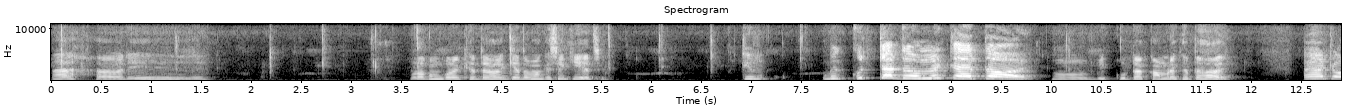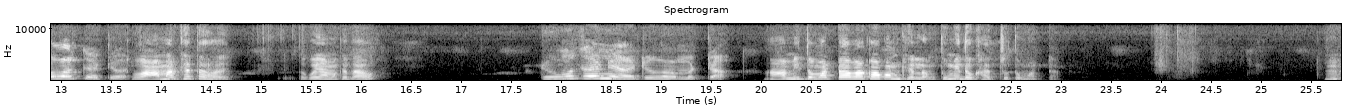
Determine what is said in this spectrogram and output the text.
আরে ওরকম করে খেতে হয় কে তোমাকে শিখিয়েছে? খেতে হয়। ও বিক্কুটা কামড়ে খেতে হয়? হ্যাঁ তোমার খেতে হয়। ও আমার খেতে হয়? তো কই আমাকে দাও। আমারটা। আমি তোমারটা আবার কখন খেলাম? তুমি তো খাচ্ছ তোমারটা। হুম?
